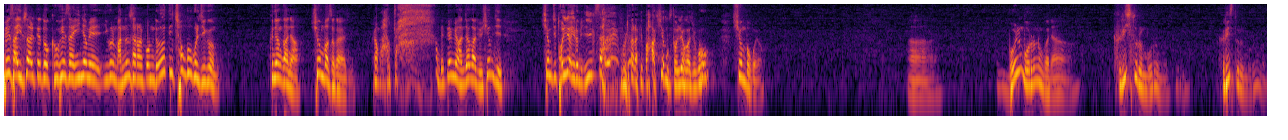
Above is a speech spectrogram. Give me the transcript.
회사 입사할 때도 그 회사의 이념에 이걸 맞는 사람을 뽑는데 어디 천국을 지금 그냥 가냐? 시험 봐서 가야지. 그럼 막 쫙 몇백 명 앉아가지고 시험지 시험지 돌려 이러면 일사불란하게 막 시험지 돌려가지고 시험 보고요. 아, 뭘 모르는 거냐? 그리스도를 모르는 거지. 그리스도를 모르는 거죠.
